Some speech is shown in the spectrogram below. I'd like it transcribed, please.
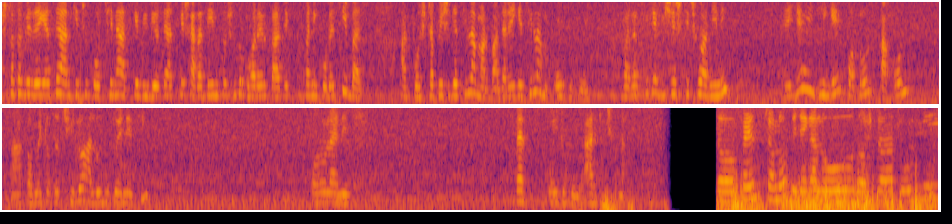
দশটা তো বেজে গেছে, আর কিছু করছি না আজকে ভিডিওতে। আজকে সারাদিন তো শুধু ঘরের কাজ একটুখানি করেছি বাস আর পোস্ট অফিস গেছিলাম, আর বাজারে গেছিলাম ওইটুকুই বাজার থেকে বিশেষ কিছু আনিনি। এই যে, এই ঝিঙে, পটল আর টমেটো তো ছিল, আলু দুটো এনেছি। করলা এনেছি। ব্যাস, ওইটুকুই, আর কিছু না। তো ফ্রেন্ডস চলো, বেজে গেল দশটা চল্লিশ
